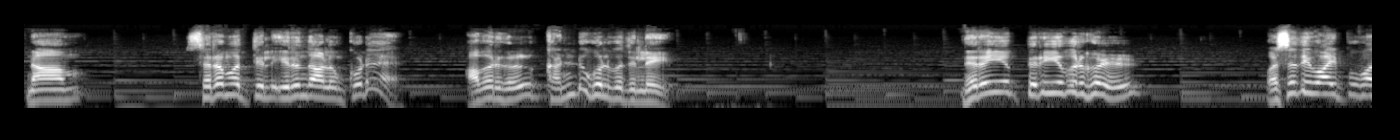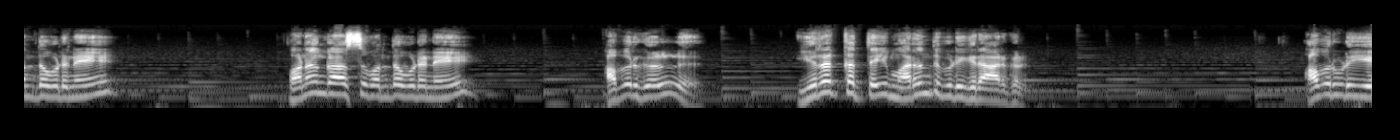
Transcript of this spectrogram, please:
நாம் சிரமத்தில் இருந்தாலும் கூட அவர்கள் கண்டுகொள்வதில்லை. நிறைய பெரியவர்கள் வசதி வாய்ப்பு வந்தவுடனே பணங்காசு வந்தவுடனே அவர்கள் இரக்கத்தை மறந்து விடுகிறார்கள். அவருடைய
